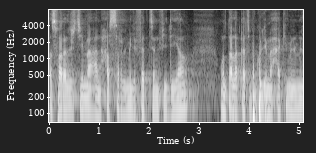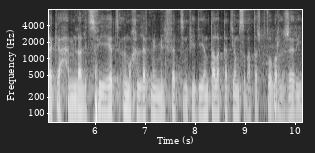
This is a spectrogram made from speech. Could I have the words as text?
أسفر الاجتماع عن حصر الملفات التنفيذية وانطلقت بكل محاكم المملكة حملة لتصفية المخلف من الملفات التنفيذية انطلقت يوم 17 أكتوبر الجاري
